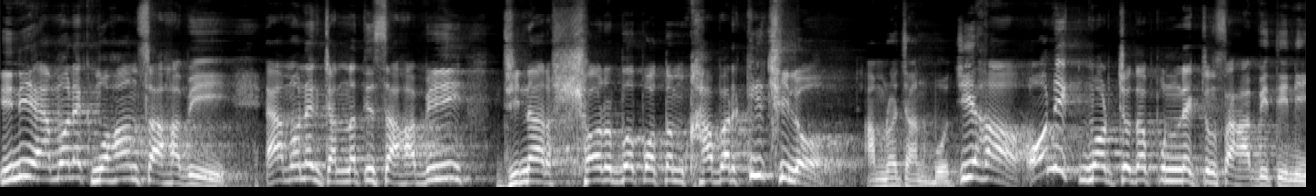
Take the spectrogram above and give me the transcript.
ইনি এমন এক মহান সাহাবি, এমন এক জান্নাতি সাহাবি জিনার সর্বপ্রথম খাবার কি ছিল? আমরা জানব জি হা, অনেক মর্যাদাপূর্ণ একজন সাহাবি তিনি।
